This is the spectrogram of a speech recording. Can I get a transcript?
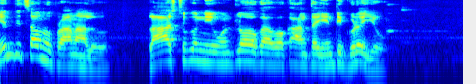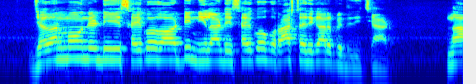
ఏంది ఇచ్చావు నువ్వు ప్రాణాలు? లాస్ట్కు నీ ఒంట్లో ఒక ఒక అంత ఇంటికి కూడా ఇవ్వవు జగన్మోహన్ రెడ్డి సైకో కాబట్టి నీలాంటి సైకోకు రాష్ట్ర అధికార ప్రతినిధి ఇచ్చాడు. ఇంకా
